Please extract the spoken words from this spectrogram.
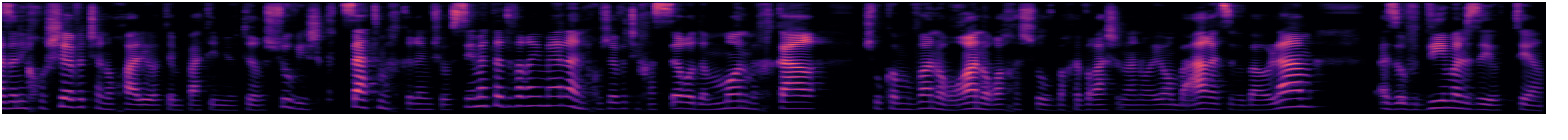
אז אני חושבת שנוכל להיות אמפתיים יותר. שוב, יש קצת מחקרים שעושים את הדברים האלה, אני חושבת שחסר עוד המון מחקר שהוא כמובן נורא נורא חשוב בחברה שלנו היום בארץ ובעולם, אז עובדים על זה יותר.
